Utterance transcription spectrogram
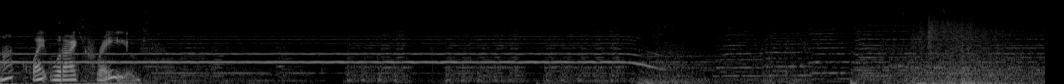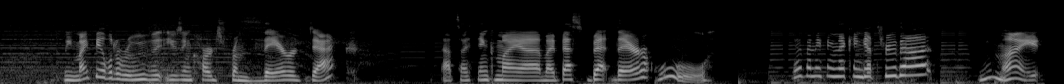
Not quite what I crave. We might be able to remove it using cards from their deck. That's, I think, my uh, my best bet there. Ooh. Do you have anything that can get through that? You might.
